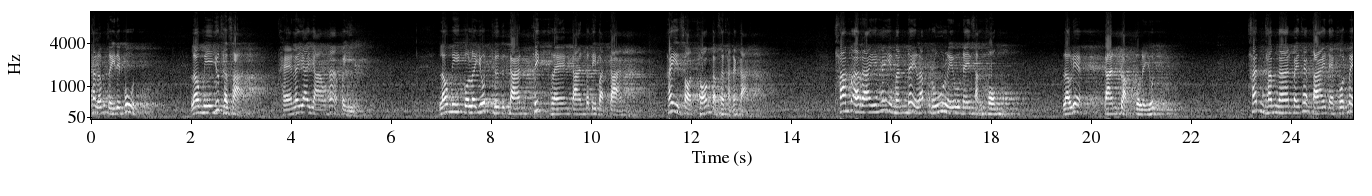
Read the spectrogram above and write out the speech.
ท่านรัฐมนตรีได้พูด เรามียุทธศาสตร์ แผนระยะยาวห้าปี เรามีกลยุทธ์คือการพลิกแปลงการปฏิบัติการ ให้สอดคล้องกับสถานการณ์ทำอะไรให้มันได้รับรู้เร็วในสังคม เราเรียก การปรับกลยุทธ์ ท่านทำงานไปแทบตาย แต่คนไม่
